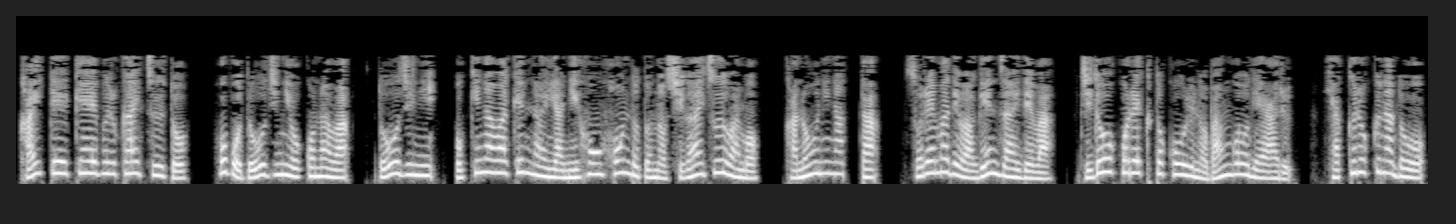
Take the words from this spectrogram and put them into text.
海底ケーブル開通とほぼ同時に行わ、同時に沖縄県内や日本本土との市街通話も可能になった。それまでは現在では自動コレクトコールの番号である106などを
